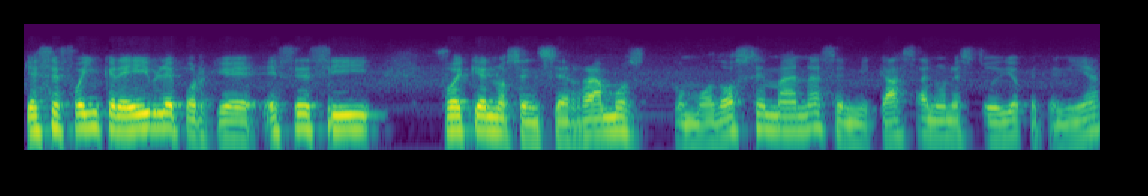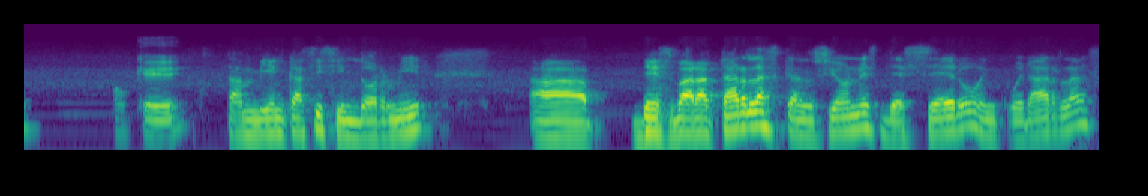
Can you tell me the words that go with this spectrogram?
que ese fue increíble porque ese sí fue que nos encerramos como dos semanas en mi casa, en un estudio que tenía, Ok. también casi sin dormir, a desbaratar las canciones de cero, encuerarlas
